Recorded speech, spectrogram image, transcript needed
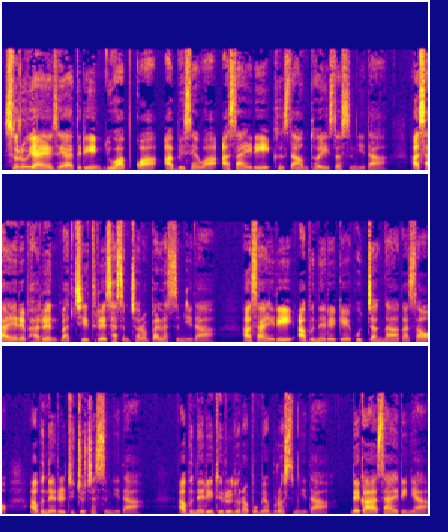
수루야의 세 아들인 요압과 아비세와 아사엘이 그 싸움터에 있었습니다. 아사엘의 발은 마치 들의 사슴처럼 빨랐습니다. 아사엘이 아브넬에게 곧장 나아가서 아브넬을 뒤쫓았습니다. 아브넬이 뒤를 돌아보며 물었습니다. 내가 아사엘이냐?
